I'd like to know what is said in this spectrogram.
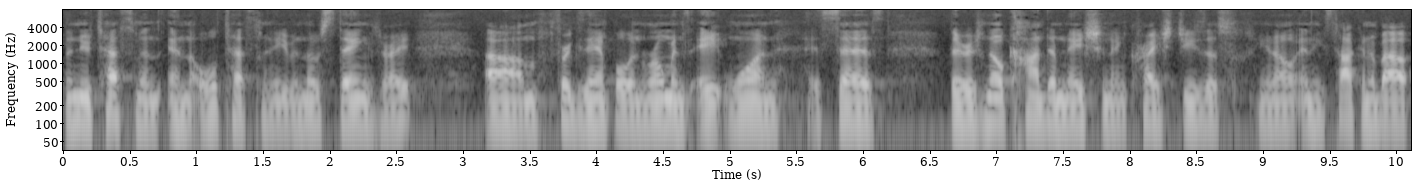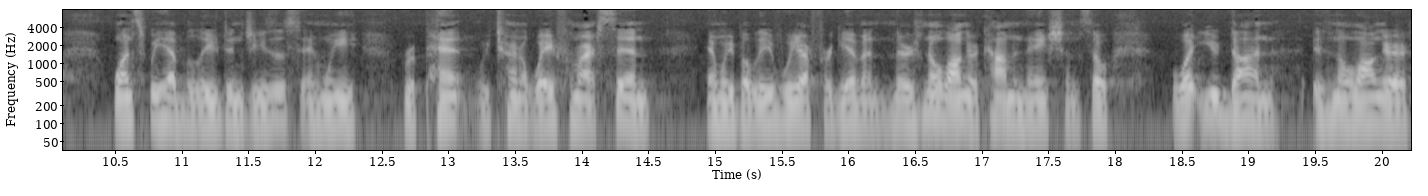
the New Testament and the Old Testament, even those things, right? Um, for example, in Romans 8 1, it says, There is no condemnation in Christ Jesus, you know, and he's talking about once we have believed in Jesus and we repent, we turn away from our sin, and we believe we are forgiven, there's no longer condemnation. So what you've done is no longer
